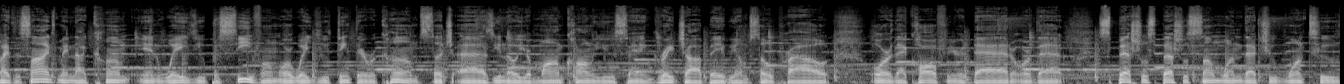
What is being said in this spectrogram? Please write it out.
Like the signs may not come in ways you perceive them or ways you think they would come, such as, you know, your mom calling you saying, Great job, baby, I'm so proud, or that call from your dad, or that special, special someone that you want to,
